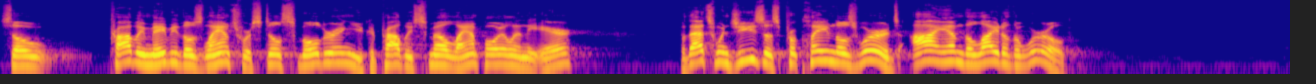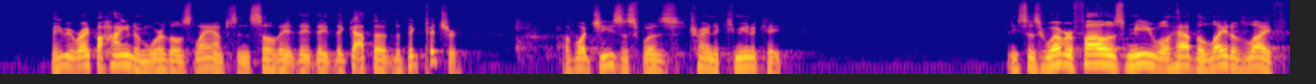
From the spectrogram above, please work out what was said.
So, probably maybe those lamps were still smoldering. You could probably smell lamp oil in the air. But that's when Jesus proclaimed those words I am the light of the world. Maybe right behind them were those lamps, and so they, they, they, they got the, the big picture of what Jesus was trying to communicate. And he says, Whoever follows me will have the light of life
